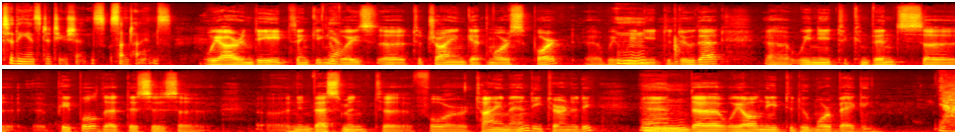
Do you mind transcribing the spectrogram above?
to the institutions sometimes? We are indeed thinking Yeah. of ways uh, to try and get more support. Uh, we, we need to do that. Uh, we need to convince uh, people that this is a, an investment uh, for time and eternity, and uh, we all need to do more begging. Yeah,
